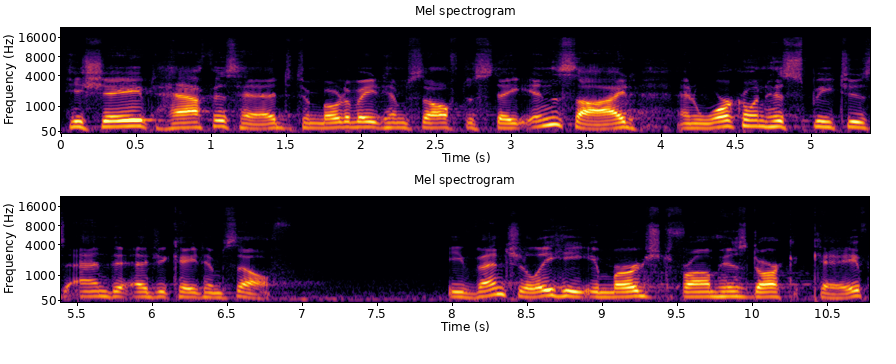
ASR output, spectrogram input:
He shaved half his head to motivate himself to stay inside and work on his speeches and to educate himself. Eventually, he emerged from his dark cave,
